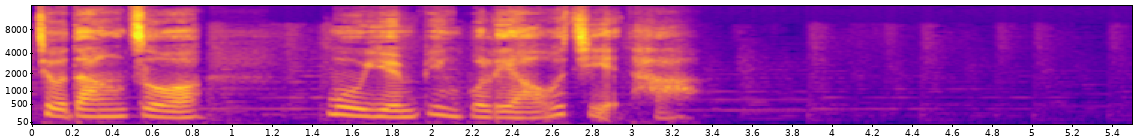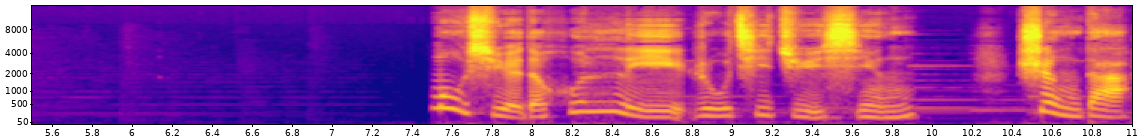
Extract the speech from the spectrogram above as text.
就当做暮云并不了解他。暮雪的婚礼如期举行，盛大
